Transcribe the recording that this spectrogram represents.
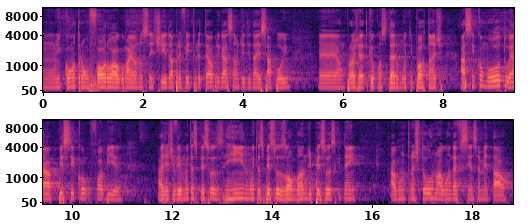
um encontro, um fórum, algo maior no sentido, a prefeitura tem a obrigação de lhe dar esse apoio. É um projeto que eu considero muito importante, assim como outro é a psicofobia. A gente vê muitas pessoas rindo, muitas pessoas zombando de pessoas que têm algum transtorno, alguma deficiência mental.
